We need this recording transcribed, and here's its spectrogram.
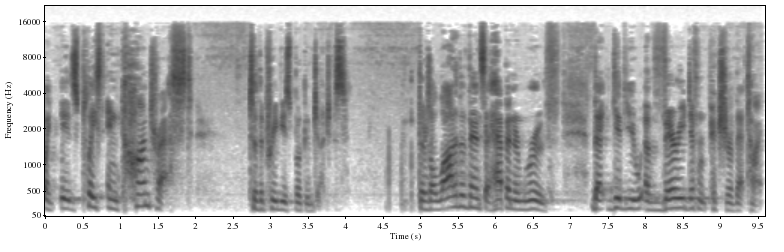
like is placed in contrast to the previous book of Judges. There's a lot of events that happen in Ruth that give you a very different picture of that time.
